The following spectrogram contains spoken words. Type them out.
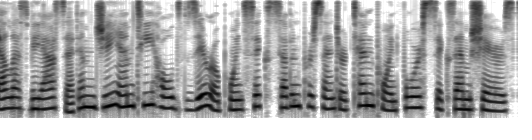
LSV Asset MGMT holds 0.67% or 10.46 M shares.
